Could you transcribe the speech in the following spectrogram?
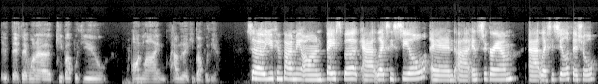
if, if they want to keep up with you online? How do they keep up with you? So you can find me on Facebook at Lexi Steele and uh, Instagram at Lexi Steele Official,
